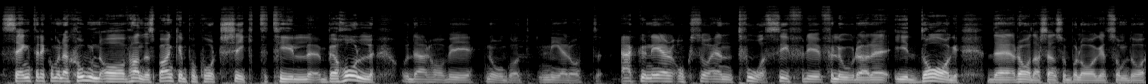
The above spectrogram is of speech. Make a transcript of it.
sänkt rekommendation av Handelsbanken på kort sikt till behåll och där har vi något neråt. Accunair också en tvåsiffrig förlorare idag. Det radarsensorbolaget som då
